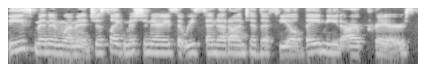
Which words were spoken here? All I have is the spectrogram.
These men and women, just like missionaries that we send out onto the field, they need our prayers.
